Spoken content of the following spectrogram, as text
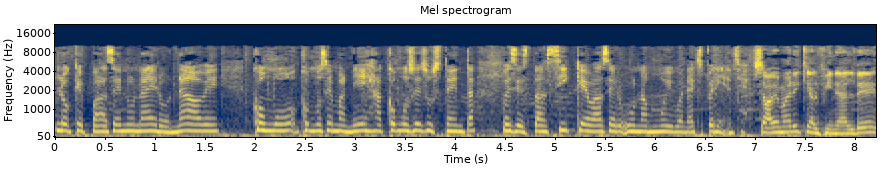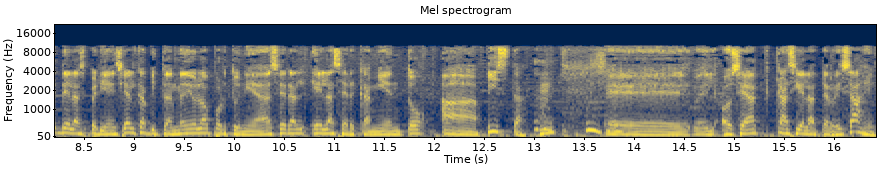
lo que pasa en una aeronave, cómo, cómo se maneja, cómo se sustenta, pues esta sí que va a ser una muy buena experiencia. Sabe, Mari, que al final de, la experiencia el capitán me dio la oportunidad de hacer el acercamiento a pista. Eh, o sea, casi el aterrizaje.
